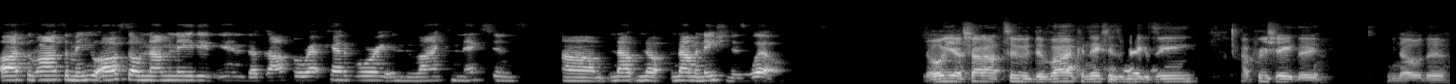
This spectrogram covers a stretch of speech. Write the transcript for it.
Awesome, awesome. And you also nominated in the gospel rap category in Divine Connections um, no, nomination as well. Oh yeah, shout out to Divine Connections magazine. I appreciate the, you know, the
